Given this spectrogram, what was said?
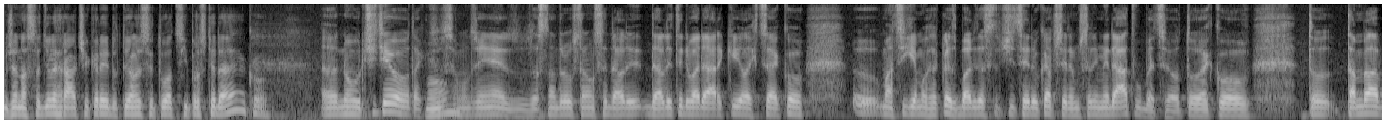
že nasadili hráče, který do těchto situací prostě jde? Jako? Eh, no určitě jo, tak no. samozřejmě zase na druhou stranu se dali, dali ty dva dárky, lehce jako uh, Macík je mohl takhle zbalit a strčit se do kapsy, nemuseli mi dát vůbec, jo. To jako, to, tam byla,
